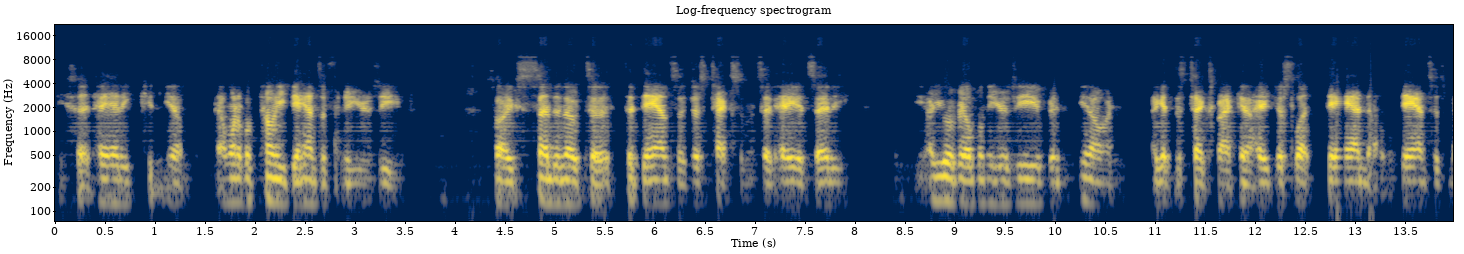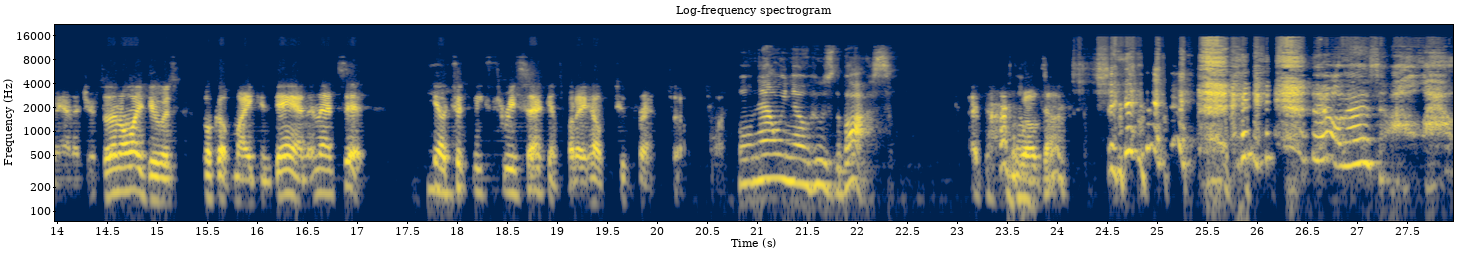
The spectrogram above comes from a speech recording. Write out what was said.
he said, "Hey Eddie, can, you know." I want to book Tony Danza for New Year's Eve. So I send a note to, to Danza, just text him and said, Hey, it's Eddie. Are you available New Year's Eve? And, you know, and I get this text back, you know, hey, just let Dan know. Dan's his manager. So then all I do is hook up Mike and Dan, and that's it. You know, it took me three seconds, but I helped two friends. So well, now we know who's the boss. Well done. no, that's oh wow.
